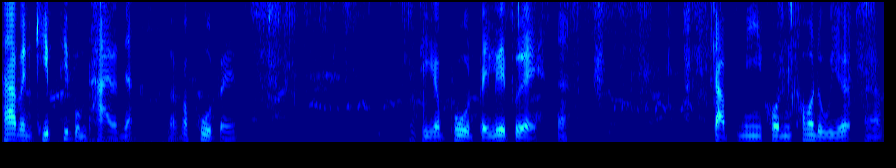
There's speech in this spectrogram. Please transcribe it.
ถ้าเป็นคลิปที่ผมถ่ายแบบเนี้ย แล้วก็พูดไปบางทีก็พูดไปเรื่อยเปื่อยนะกลับมีคนเข้ามาดูเยอะนะครับ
